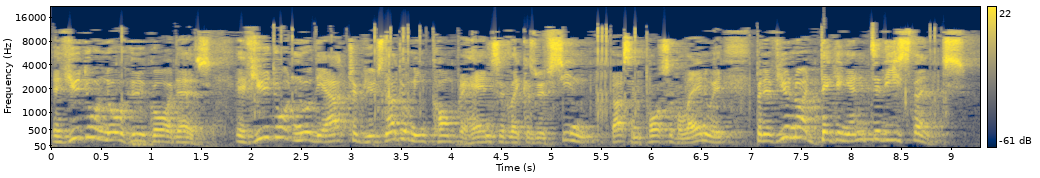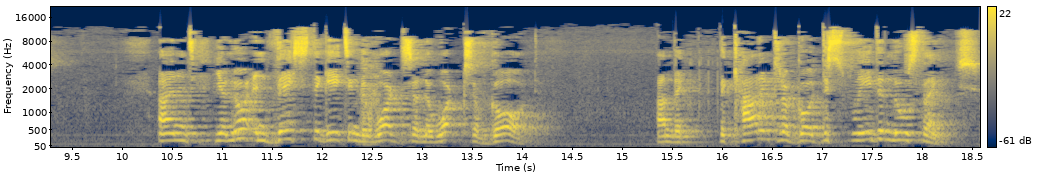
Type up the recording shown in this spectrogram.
if you don't know who God is, if you don't know the attributes, and I don't mean comprehensively because we've seen that's impossible anyway, but if you're not digging into these things, and you're not investigating the words and the works of God, and the, the character of God displayed in those things,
